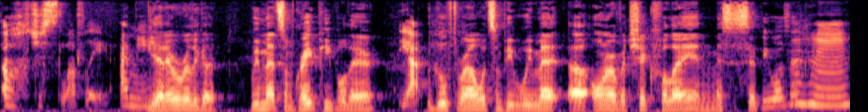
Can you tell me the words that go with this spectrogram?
oh, just lovely. I mean yeah they were really good we met some great people there yeah. We goofed around with some people. We met uh, owner of a Chick Fil A in Mississippi. Was it? Mm-hmm.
